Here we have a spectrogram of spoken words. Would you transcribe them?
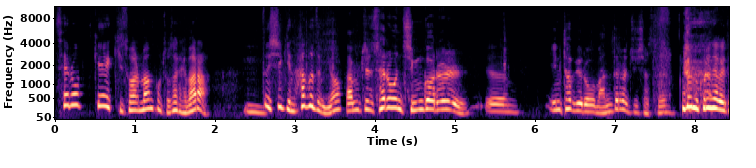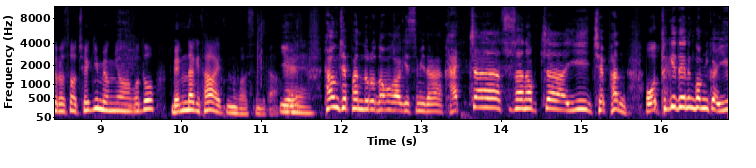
새롭게 기소할 만큼 조사를 해봐라. 음. 뜻이긴 하거든요. 아무튼 새로운 증거를 어, 인터뷰로 만들어 주셨어요. 저는 그런 생각이 들어서 재기 명령하고도 맥락이 닿아 있는 것 같습니다. 예. 네. 다음 재판으로 넘어가겠습니다. 가짜 수산업자 이 재판 어떻게 되는 겁니까? 이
